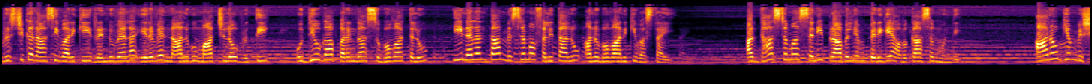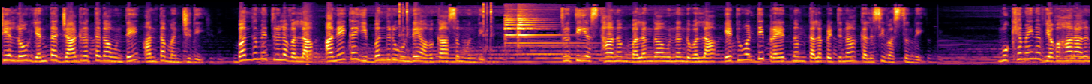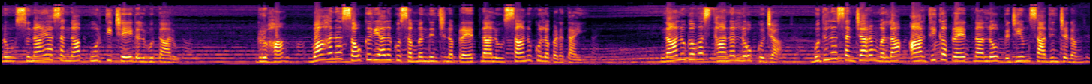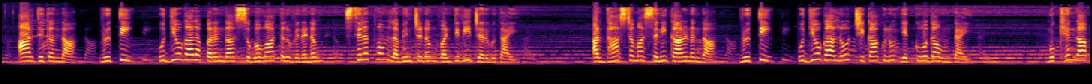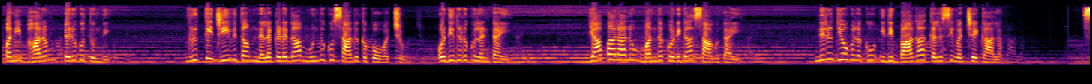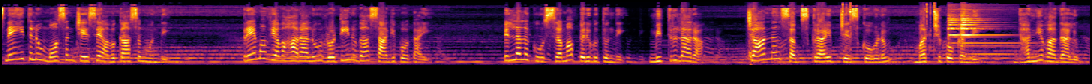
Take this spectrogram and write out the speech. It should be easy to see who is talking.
Speaker 1: వృశ్చిక రాశి వారికి రెండు వేల ఇరవై నాలుగు మార్చిలో వృత్తి ఉద్యోగ పరంగా శుభవార్తలు ఈ నెలంతా మిశ్రమ ఫలితాలు అనుభవానికి వస్తాయి. అర్ధాష్టమ శని ప్రాబల్యం పెరిగే అవకాశం ఉంది. ఆరోగ్యం విషయంలో ఎంత జాగ్రత్తగా ఉంటే అంత మంచిది. బంధుమిత్రుల వల్ల అనేక ఇబ్బందులు ఉండే అవకాశం ఉంది. తృతీయ స్థానం బలంగా ఉన్నందువల్ల ఎటువంటి ప్రయత్నం తలపెట్టినా కలిసి వస్తుంది. ముఖ్యమైన వ్యవహారాలను సునాయాసంగా పూర్తి చేయగలుగుతారు. గృహ వాహన సౌకర్యాలకు సంబంధించిన ప్రయత్నాలు సానుకూలపడతాయి. నాలుగవ స్థానంలో కుజ బుధుల సంచారం వల్ల ఆర్థిక ప్రయత్నాల్లో విజయం సాధించడం ఆర్థికంగా వృత్తి ఉద్యోగాల పరంగా శుభవార్తలు వినడం స్థిరత్వం లభించడం వంటివి జరుగుతాయి. అర్ధాష్టమ శని కారణంగా వృత్తి ఉద్యోగాల్లో చికాకులు ఎక్కువగా ఉంటాయి. ముఖ్యంగా పని భారం పెరుగుతుంది. వృత్తి జీవితం నిలకడగా ముందుకు సాగకపోవచ్చు. ఒడిదుడుకులంటాయి. వ్యాపారాలు మందకొడిగా సాగుతాయి. నిరుద్యోగులకు ఇది బాగా కలిసి వచ్చే కాలం. స్నేహితులు మోసం చేసే అవకాశం ఉంది. ప్రేమ వ్యవహారాలు రొటీనుగా సాగిపోతాయి. పిల్లలకు శ్రమ పెరుగుతుంది.
Speaker 2: మిత్రులారా ఛానల్ సబ్స్క్రైబ్ చేసుకోవడం మర్చిపోకండి. ధన్యవాదాలు.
